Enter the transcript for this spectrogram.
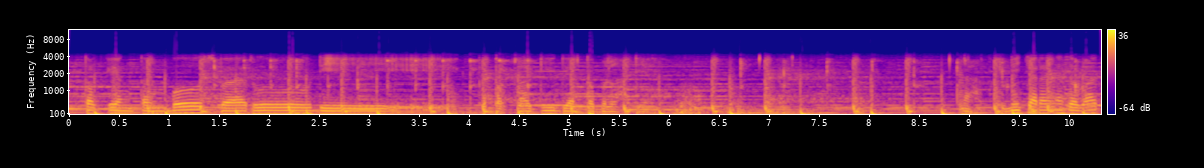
diketok yang tembus baru diketok lagi biar terbelah dia nah ini caranya sobat.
